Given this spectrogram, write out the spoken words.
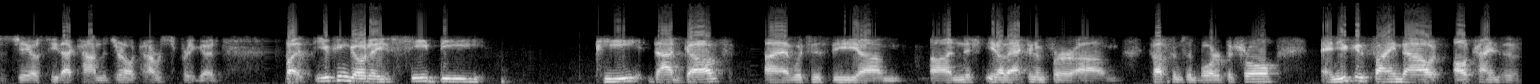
is JOC.com. The Journal of Commerce is pretty good. But you can go to cbp.gov, uh, which is the um, uh, you know the acronym for um, Customs and Border Patrol, and you can find out all kinds of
